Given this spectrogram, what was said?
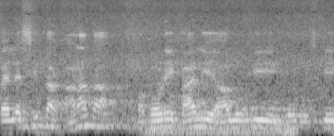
पहले सीधा खाना था, पकौड़ी खा ली, आलू की, जो उसकी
